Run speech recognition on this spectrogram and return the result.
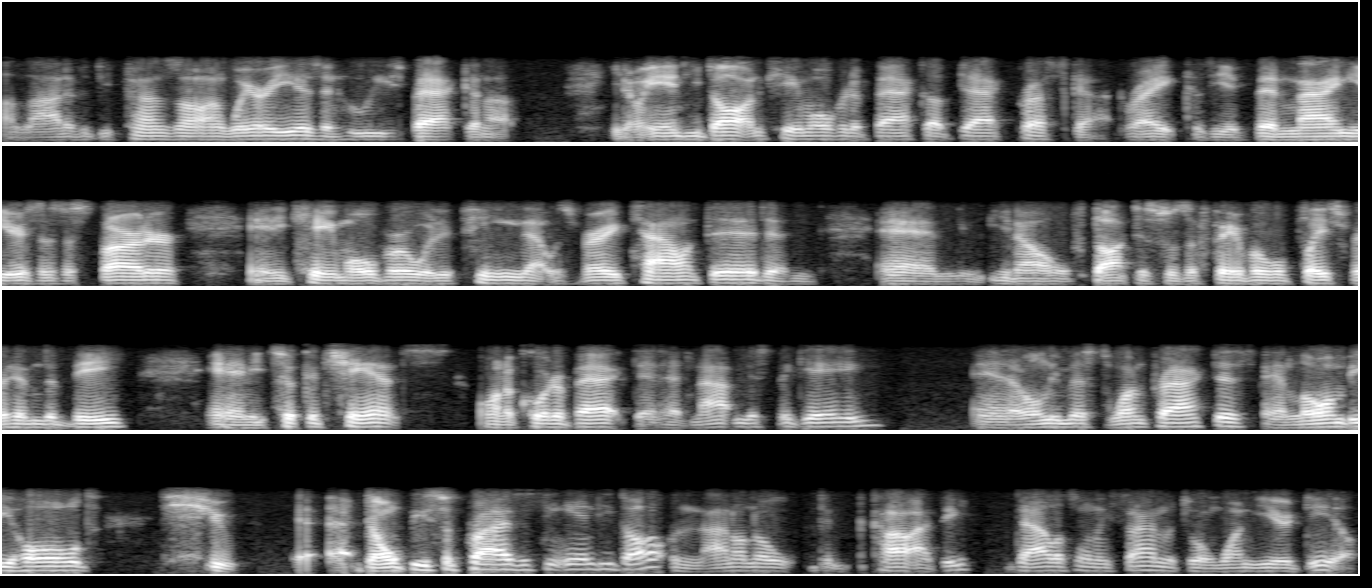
a lot of it depends on where he is and who he's backing up. You know, Andy Dalton came over to back up Dak Prescott, right? Because he had been nine years as a starter, and he came over with a team that was very talented and and you know thought this was a favorable place for him to be, and he took a chance on a quarterback that had not missed a game and had only missed one practice, and lo and behold, shoot, uh, don't be surprised to see Andy Dalton. I don't know, I think Dallas only signed him to a one-year deal,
